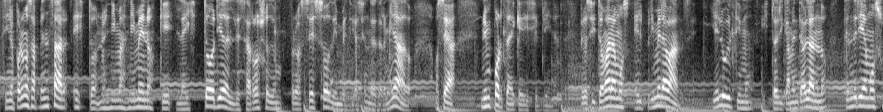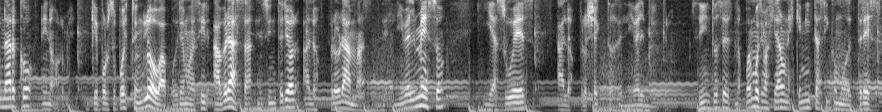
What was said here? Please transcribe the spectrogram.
si nos ponemos a pensar, esto no es ni más ni menos que la historia del desarrollo de un proceso de investigación determinado. O sea, no importa de qué disciplina, pero si tomáramos el primer avance y el último, históricamente hablando, tendríamos un arco enorme, que por supuesto engloba, podríamos decir, abraza en su interior a los programas del nivel meso y a su vez a los proyectos del nivel micro. Entonces nos podemos imaginar un esquemita así como de tres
